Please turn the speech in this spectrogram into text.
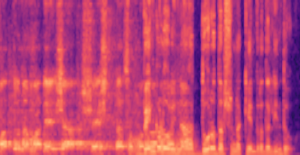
ಮತ್ತು ನಮ್ಮ ದೇಶ ಶ್ರೇಷ್ಠ ಬೆಂಗಳೂರಿನ ದೂರದರ್ಶನ ಕೇಂದ್ರದಲ್ಲಿಂದು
